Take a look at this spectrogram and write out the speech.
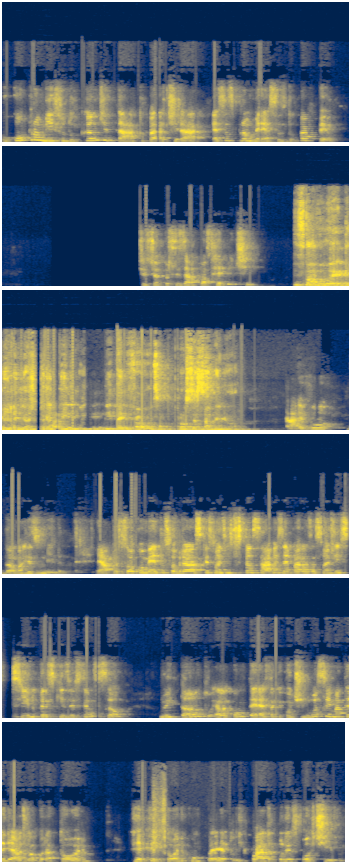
o compromisso do candidato para tirar essas promessas do papel? Se o senhor precisar, posso repetir. Por favor, é grande, acho que eu entendi, repita aí, por favor, só para processar melhor. Tá, eu vou dar uma resumida. É, a pessoa comenta sobre as questões indispensáveis né, para as ações de ensino, pesquisa e extensão. No entanto, ela contesta que continua sem material de laboratório, refeitório completo e quadro poliesportivo.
